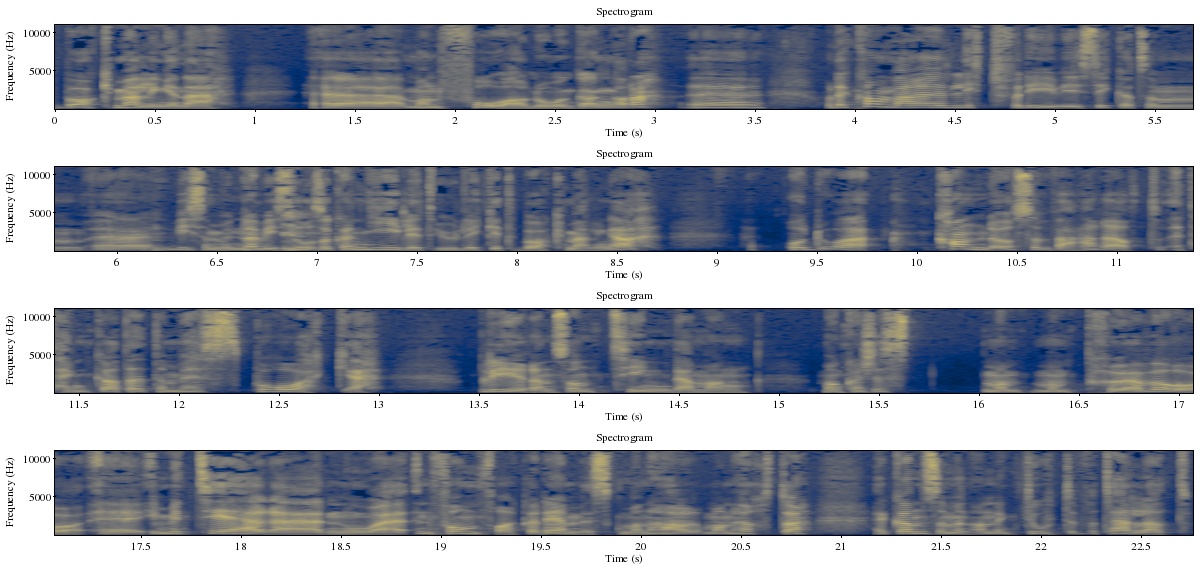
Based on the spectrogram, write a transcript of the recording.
tilbakemeldingene man får noen ganger, da. Uh, og det kan være litt fordi vi sikkert som, uh, vi som underviser også kan gi litt ulike tilbakemeldinger. Og da kan det også være at jeg tenker at dette med språket blir en sånn ting der man, man kanskje man, man, prøver å eh, imitere noe, en form for akademisk man har man hørt. det. Jeg kan som en anekdote fortelle at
